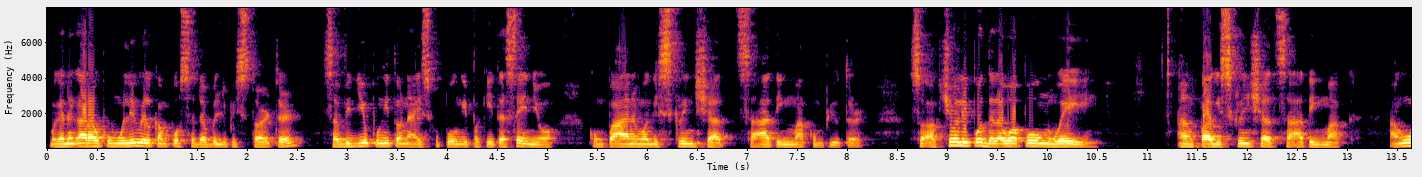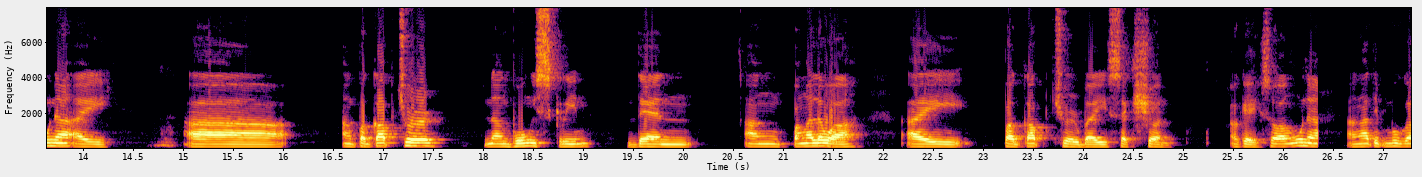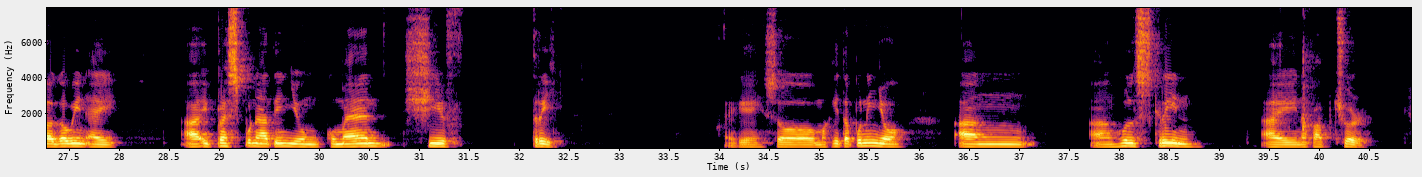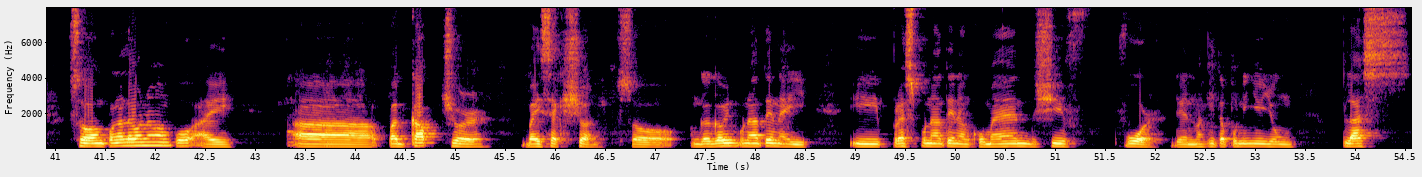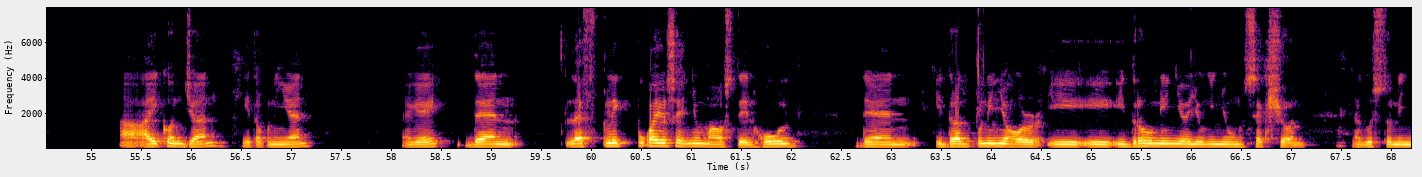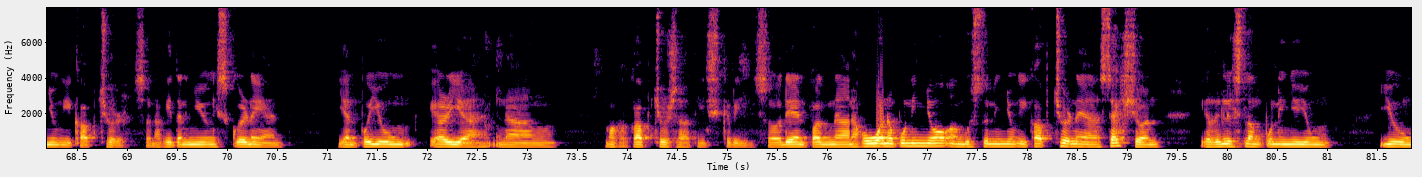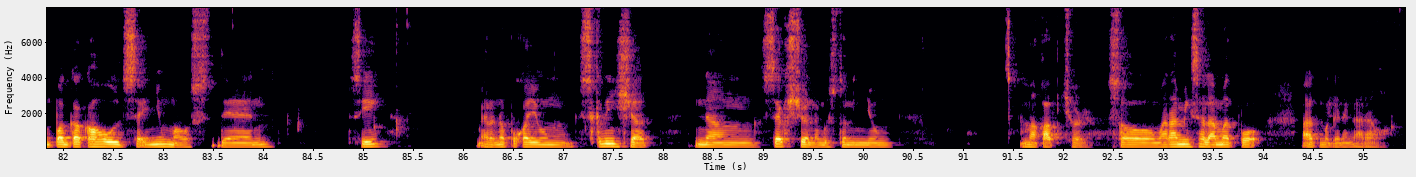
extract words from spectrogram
Magandang araw po muli. Welcome po sa WP Starter. Sa video pong ito, nais ko pong ipakita sa inyo kung paano mag-screenshot sa ating Mac computer. So actually po, dalawa pong way ang pag-screenshot sa ating Mac. Ang una ay uh, ang pag-capture ng buong screen. Then, ang pangalawa ay pag-capture by section. Okay, so ang una, ang ating po gagawin ay uh, i-press po natin yung Command Shift 3. Okay, so makita po ninyo ang ang whole screen ay na-capture. So ang pangalawa naman po ay uh, pag-capture by section. So ang gagawin po natin ay i-press po natin ang Command Shift 4. Then makita po ninyo yung plus uh, icon dyan. Kita po ninyo yan. Okay? Then, left click po kayo sa inyong mouse, then hold, then i-drag po ninyo or i-draw ninyo yung inyong section na gusto ninyong i-capture. So, nakita niyo yung square na yan. Yan po yung area ng maka-capture sa ating screen. So, then, pag na nakuha na po ninyo ang gusto ninyong i-capture na section, i-release lang po ninyo yung yung pagkaka-hold sa inyong mouse. Then, see, meron na po kayong screenshot ng section na gusto ninyong ma-capture. So, maraming salamat po at magandang araw.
